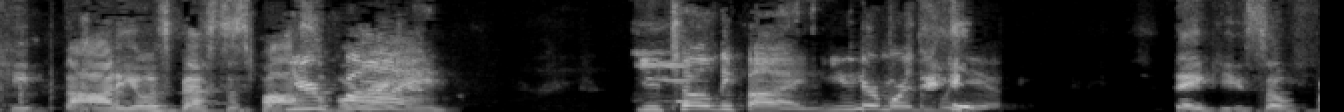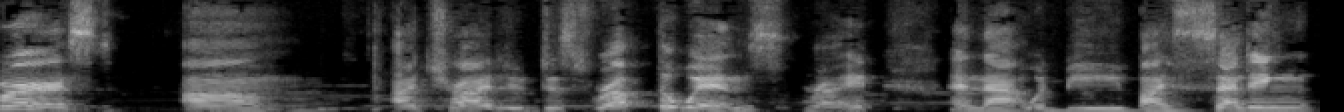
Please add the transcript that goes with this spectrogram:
keep the audio as best as possible. You're fine. Right You're totally fine. You hear more than we do. Thank you. So first, um, I try to disrupt the winds, right? And that would be by sending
